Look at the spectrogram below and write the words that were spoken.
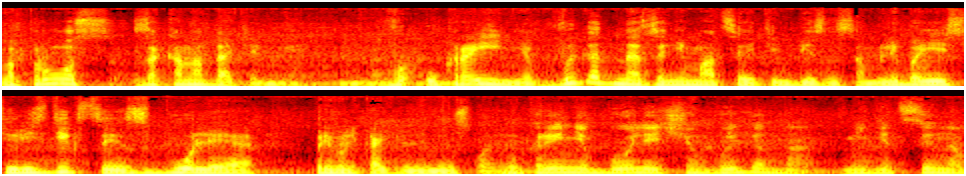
Вопрос законодательный. В Украине выгодно заниматься этим бизнесом, либо есть юрисдикции с более привлекательными В условиями? Украине более чем выгодно. Медицина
